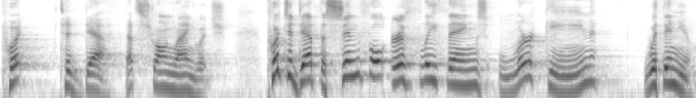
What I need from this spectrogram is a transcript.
Put to death. That's strong language. Put to death the sinful earthly things lurking within you.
